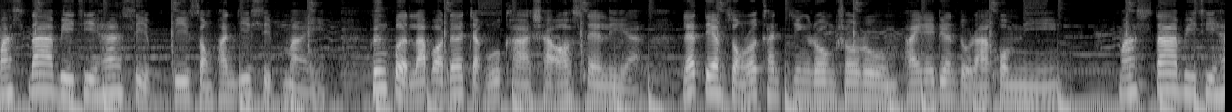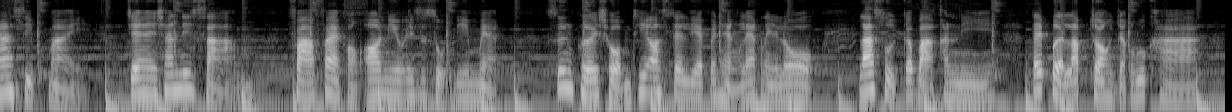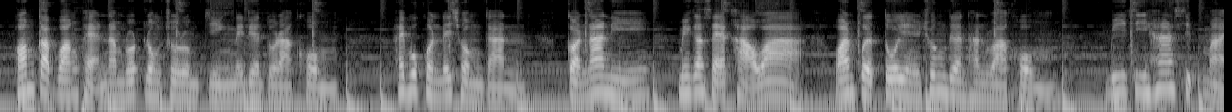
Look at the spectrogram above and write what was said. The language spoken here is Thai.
Mazda BT50 ปี 2020 ใหม่ เพิ่งเปิดรับออเดอร์จากลูกค้าชาวออสเตรเลีย และเตรียมส่งรถคันจริงลงโชว์รูมภายในเดือนตุลาคมนี้ Mazda BT50 ใหม่ เจเนเรชั่นที่ 3 ฝาแฝดของ All New Isuzu D-Max ซึ่งเผยโฉมที่ออสเตรเลียเป็นแห่งแรกในโลก ล่าสุดกระบะคันนี้ได้เปิดรับจองจากลูกค้า พร้อมกับวางแผนนำรถลงโชว์รูมจริงในเดือนตุลาคม ให้ผู้คนได้ชมกัน ก่อนหน้านี้มีกระแสข่าวว่าวันเปิดตัวอยู่ในช่วงเดือนธันวาคม BT 50 ใหม่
